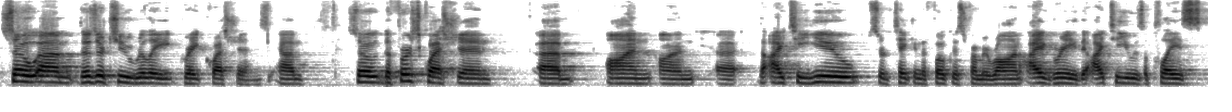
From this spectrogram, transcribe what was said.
So um, those are two really great questions. Um, so the first question um, on on uh, the ITU, sort of taking the focus from Iran, I agree. The ITU is a place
